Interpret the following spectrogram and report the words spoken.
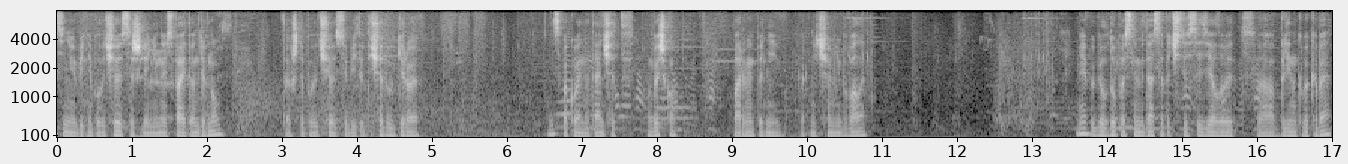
Тени убить не получилось, к сожалению, но из файта он ревнул. Так что получилось убить тут еще двух героев. И спокойно танчит вышку. фармит под ней, как ни в чем не бывало. Ну и по билду после Медаса почти все делают а, блинк БКБ.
